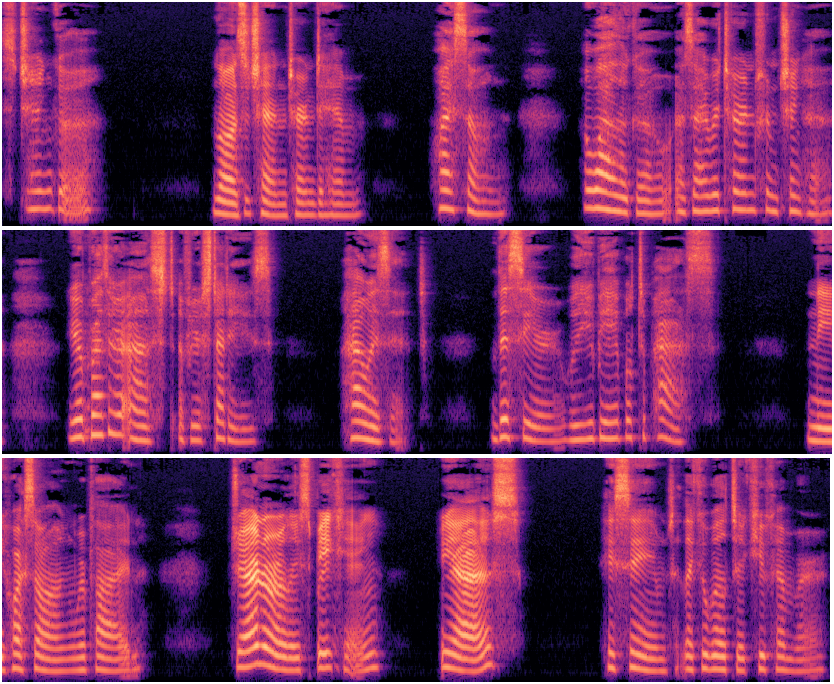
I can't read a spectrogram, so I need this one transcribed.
Zhengge. Lan Xichen turned to him. Huaisang, a while ago, as I returned from Qinghe, your brother asked of your studies. How is it? This year, will you be able to pass? Nie Huaisang replied, Generally speaking, Yes. He seemed like a wilted cucumber,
